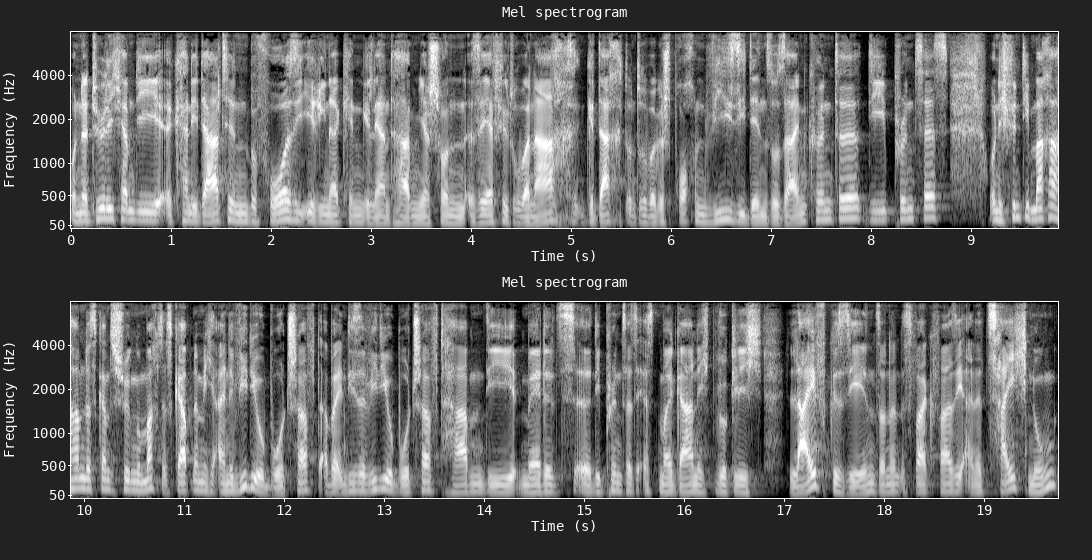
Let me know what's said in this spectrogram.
Und natürlich haben die äh, Kandidatinnen, bevor sie Irina kennengelernt haben, ja schon sehr viel drüber nachgedacht und drüber gesprochen, wie sie denn so sein könnte, die Princess. Und ich finde, die Macher haben das ganz schön gemacht. Es gab nämlich eine Videobotschaft, aber in dieser Videobotschaft haben die Mädels äh, die Princess erstmal gar nicht wirklich live gesehen, sondern es war quasi eine Zeichnung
